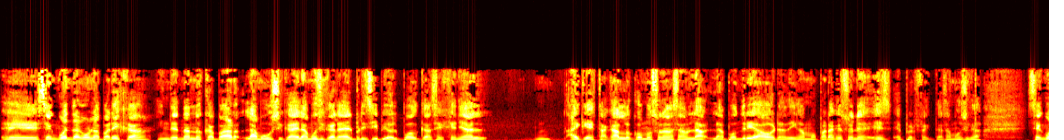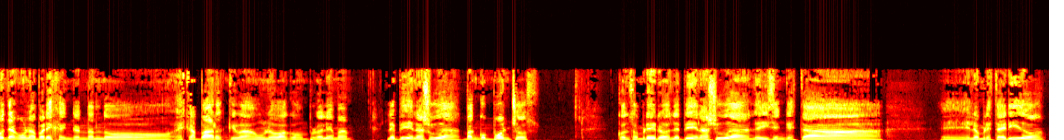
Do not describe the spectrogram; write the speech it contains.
eh, se encuentra con una pareja intentando escapar. La música, eh, la música la del principio del podcast es genial hay que destacarlo cómo sonaba. La, la pondría ahora, digamos, para que suene. Es, perfecta esa música. Se encuentra con una pareja intentando escapar, que va uno va con problema. Le piden ayuda, van con ponchos, con sombreros, le piden ayuda, le dicen que está. Eh, el hombre está herido,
